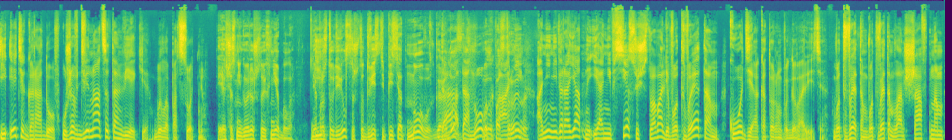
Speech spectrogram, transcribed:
И этих городов уже в XII веке было под сотню. Я сейчас не говорю, что их не было. Я И- просто удивился, что 250 новых городов да, да, новых. было построено. Они, они невероятны, и они все существовали вот в этом коде, о котором вы говорите. Вот в этом, вот в этом ландшафтном,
